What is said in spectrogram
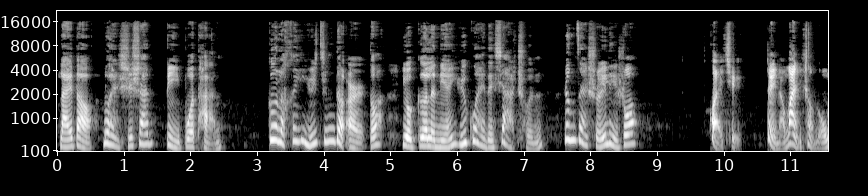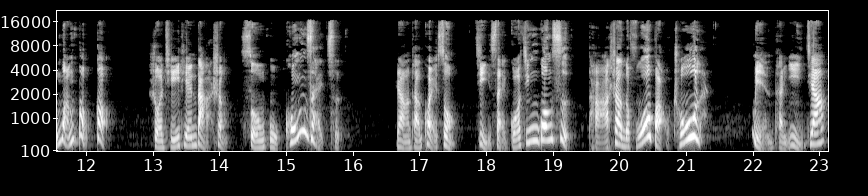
来到乱石山碧波潭，割了黑鱼精的耳朵，又割了鲶鱼怪的下唇，扔在水里，说：“快去对那万圣龙王报告，说齐天大圣孙悟空在此，让他快送祭赛国金光寺塔上的佛宝出来。”免他一家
